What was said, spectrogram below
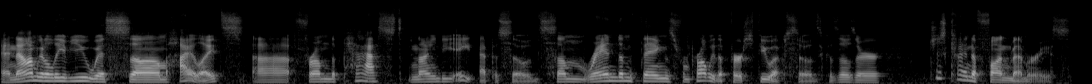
And now I'm going to leave you with some highlights uh, from the past 98 episodes. Some random things from probably the first few episodes, because those are just kind of fun memories.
